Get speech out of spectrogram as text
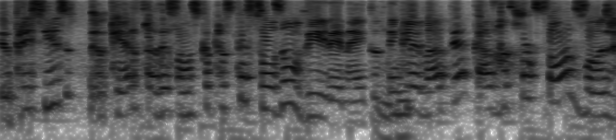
eu preciso, eu quero trazer essa música para as pessoas ouvirem, né? Então uhum. tem que levar até a casa das pessoas hoje.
